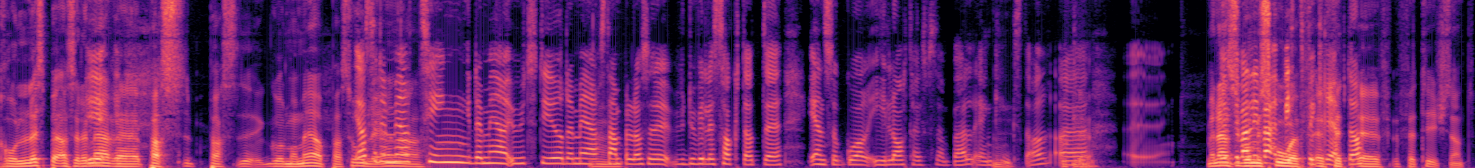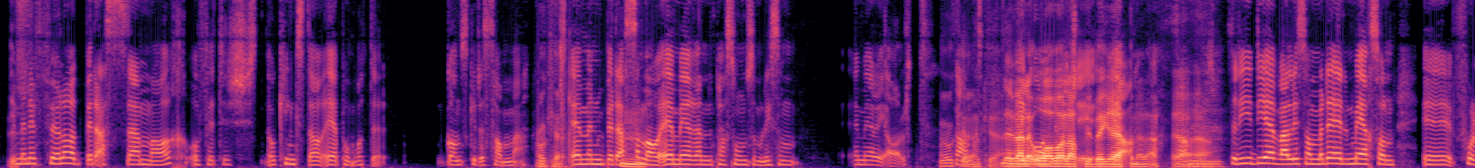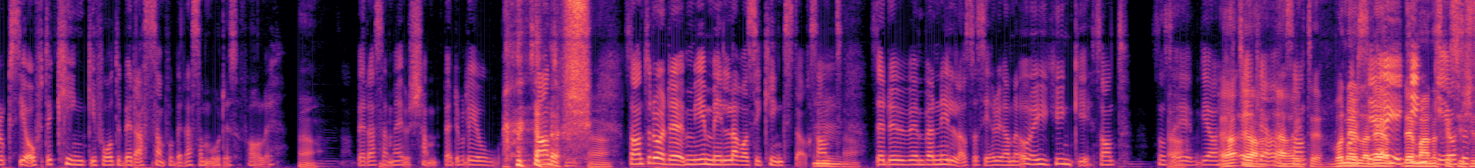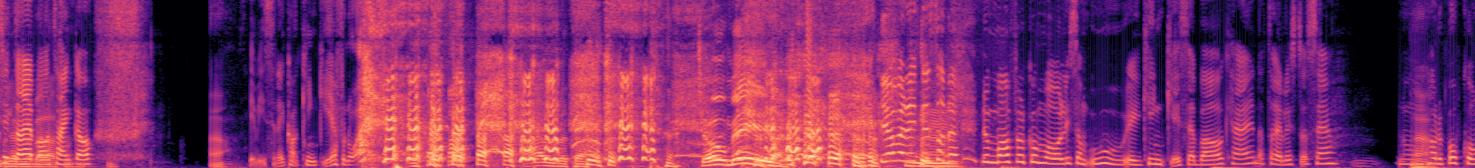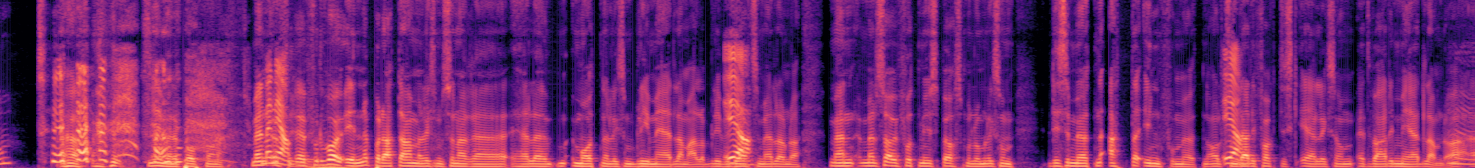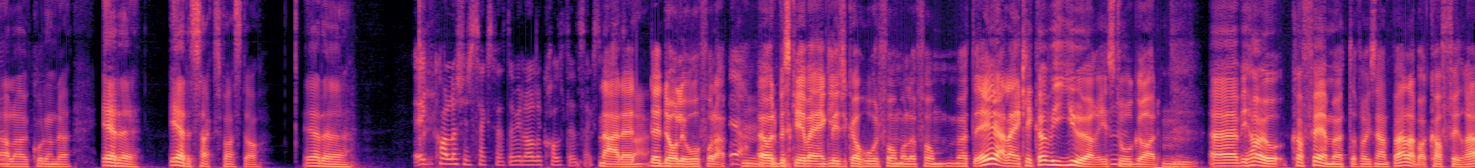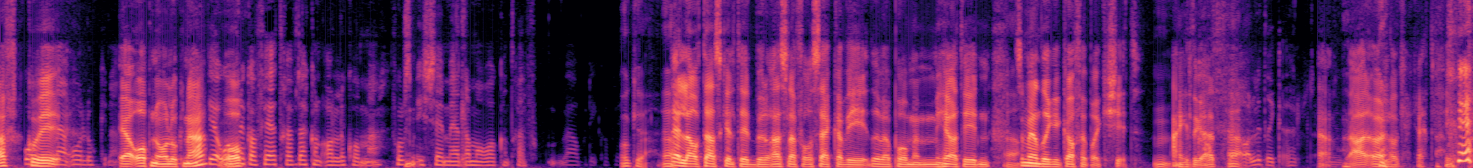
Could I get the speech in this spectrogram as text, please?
Rollespill Altså det er mer eh, pers, pers, Går man mer personlig? Ja, altså det er mer ting, det er mer utstyr, det er mer Mm. stempel. Altså, du ville sagt at uh, en som går i lateks, for eksempel, er en Mm. kingstar. Ok. Men den som går med sko er begrep, fetisj, sant? Hvis- Men jeg føler at BDSM-er og fetisj og kingstar er på en måte ganske det samme. Ok. Eh, Men BDSM-er er mer en person som liksom er mer i alt. Okay. Sant? Ok. Det er veldig overlapp i ja. begrepene der. Ja, ja. Mm. Så de, de er veldig sånn, men det er mer sånn eh, Folk sier ofte kink i forhold til BDSM, for BDSM det er så farlig. Ja. BDSM er jo kjempe Det blir jo Sant? Ja. sant? Og da er det mye mildere å si kingstar, sant. Mm. Ja. Så er du en vanilla, så sier du gjerne 'Å, jeg er kinky', sant. Sånn som vi har Ja, hørt ja, tidligere, ja, sant. Vanilla, det, 'jeg det er er kinky', mennesker og så sitter jeg bare og det. tenker Ja. Jeg viser deg hva kinky er for noe? Show me! ja, men det er sånn når mannfolk kommer og liksom oh, kinky', så jeg bare 'OK, dette har jeg lyst til å se'. Nå Ja. har du popkorn. Gi meg det popkornet. Men, Men ja. for du var jo inne på dette her med liksom sånn her eh, hele måten å liksom bli medlem, eller bli vurdert Ja. som medlem, da. Men, men så har vi fått mye spørsmål om liksom disse møtene etter infomøtene, altså Ja. der de faktisk er liksom et verdig medlem, da. Mm. Eller hvordan det Er det, er det sexfester? Er det Jeg kaller ikke det sexfest. Jeg ville aldri kalt det en sexfest. Nei, det, det er dårlig ord for det. Ja. Mm. Og det beskriver egentlig ikke hva hovedformålet for møtet er, eller egentlig hva vi gjør i stor grad. mm. Uh, vi har jo kafémøter, for eksempel, eller bare kaffetreff. Hvor vi Åpne og lukkende. ja, åpne og lukkende. Vi har åpne kafétreff, der kan alle komme. Folk som ikke er medlemmer òg kan treffe. Være på de kaféene. OK. det er lavterskeltilbud, rett og slett for å se hva vi driver på med mye av tiden. Ja. Som er å drikke kaffe og drikke skit. Mm. Enkelt og greit. Kaffe, alle drikker øl. Ja, ja øl, òg. greit. Fint.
